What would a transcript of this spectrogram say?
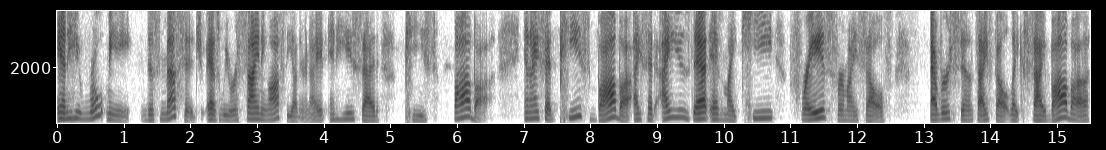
And he wrote me this message as we were signing off the other night and he said, "Peace, Baba." And I said, Peace, Baba. I said, I use that as my key phrase for myself ever since I felt like Sai Baba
